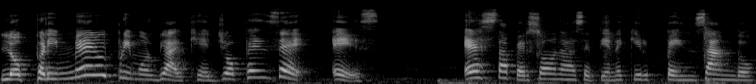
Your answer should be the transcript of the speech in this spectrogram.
lo primero y primordial que yo pensé es, esta persona se tiene que ir pensando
